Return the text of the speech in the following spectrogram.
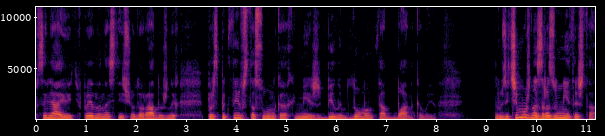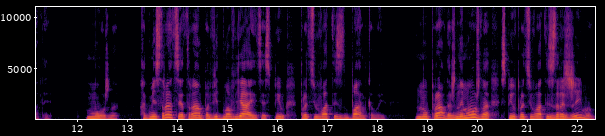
вселяють впевненості щодо радужних перспектив в стосунках між Білим домом та банковою. Друзі, чи можна зрозуміти Штати? Можна. Адміністрація Трампа відмовляється співпрацювати з банковою. Ну, правда ж, не можна співпрацювати з режимом,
